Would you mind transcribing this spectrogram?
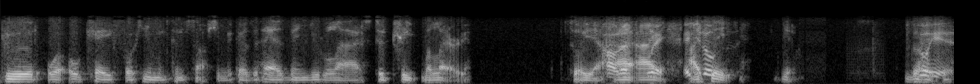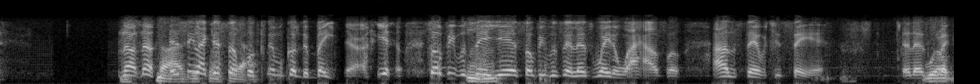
good or okay for human consumption because it has been utilized to treat malaria. So yeah, oh, I I, I think yeah. Go, go ahead. ahead. No, no, no it seems like there's some yeah. clinical debate there. Yeah, some people say mm-hmm. yes, some people say let's wait a while. So I understand what you're saying. And that's well, great.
